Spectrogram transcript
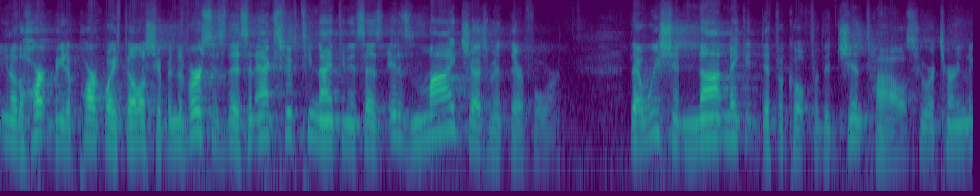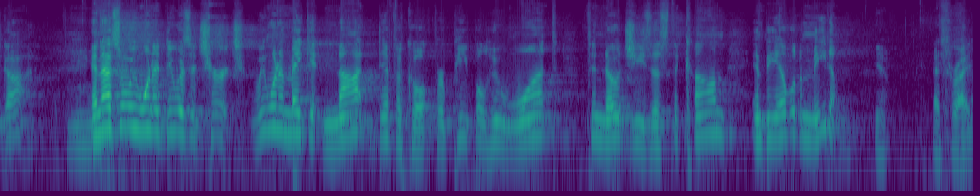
you know, the heartbeat of Parkway Fellowship. And the verse is this in Acts 15 19, it says, It is my judgment, therefore, that we should not make it difficult for the Gentiles who are turning to God. And that's what we want to do as a church. We want to make it not difficult for people who want to know Jesus to come and be able to meet him. Yeah, that's right.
